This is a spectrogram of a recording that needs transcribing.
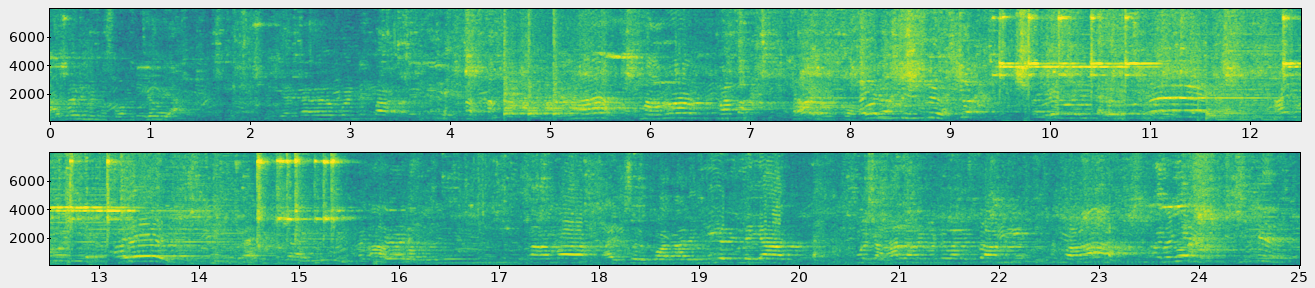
அதான் நீங்க சொன்ன கேள்வியா என்ன பண்ணுமா மாமா மாமா மாமா ஐசல் போகாது நீர் இல்லையா உங்களுக்கு ஆதாரம் கொண்டு வர சாமி அம்மா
